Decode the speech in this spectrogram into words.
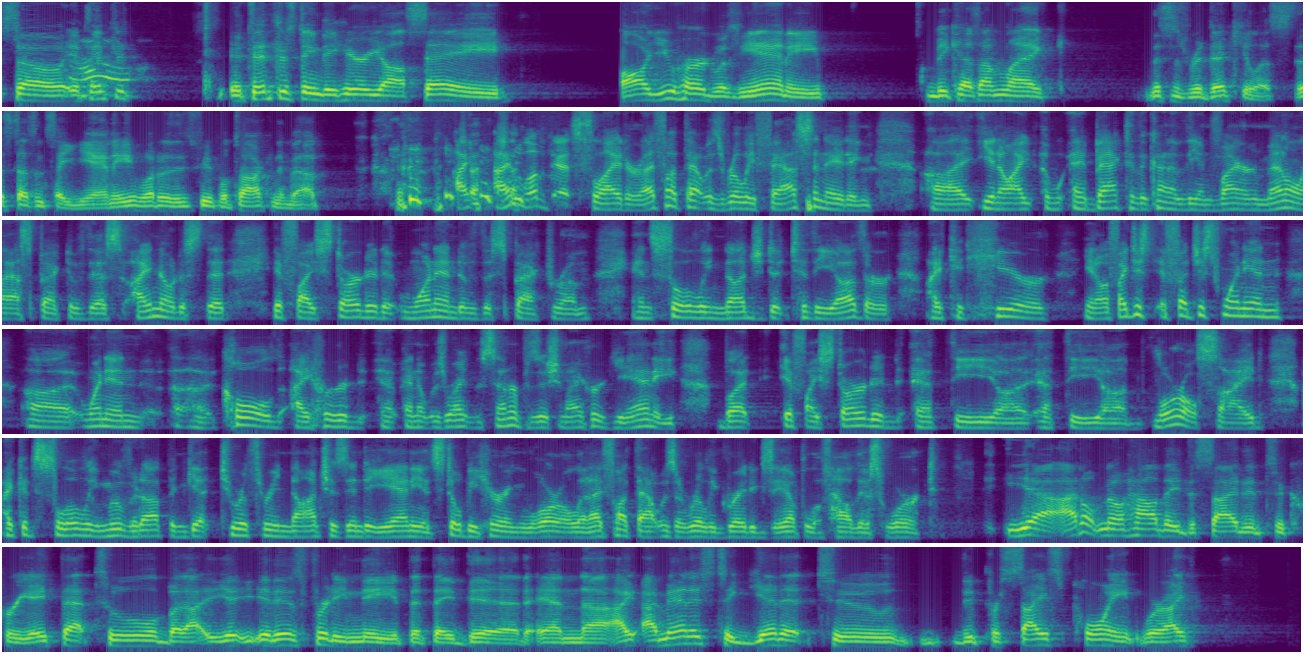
so it's interesting oh. it's interesting to hear y'all say all you heard was Yanny because I'm like, this is ridiculous. This doesn't say Yanny. What are these people talking about? I, I, love that slider. I thought that was really fascinating. Uh, you know, I back to the kind of the environmental aspect of this. I noticed that if I started at one end of the spectrum and slowly nudged it to the other, I could hear. You know, if I just if I just went in uh, went in uh, cold, I heard, and it was right in the center position. I heard Yanny. But if I started at the uh, at the uh, Laurel side, I could slowly move it up and get two or three notches into Yanny and still be hearing Laurel. And I thought that was a really great example of how this worked yeah, I don't know how they decided to create that tool, but I, it is pretty neat that they did. And uh, I, I, managed to get it to the precise point where I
